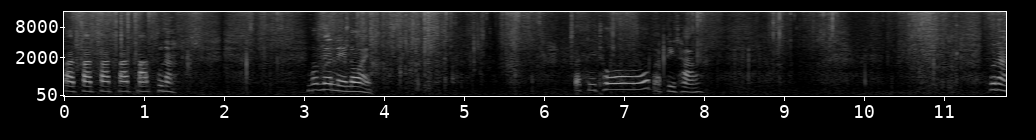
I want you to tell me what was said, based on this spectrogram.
ปาดปาดปาดปาดปาดพูน่ะบ่แม่นน้อยปฏิโทปฏิทางพูน่ะ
